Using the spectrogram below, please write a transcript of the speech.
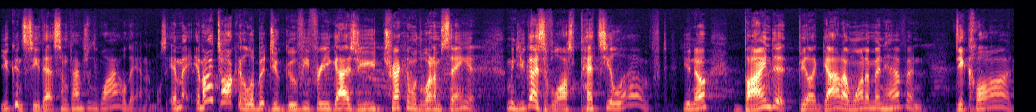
You can see that sometimes with wild animals. Am I, am I talking a little bit too goofy for you guys? Are you trekking with what I'm saying? I mean, you guys have lost pets you loved, you know? Bind it. Be like, God, I want them in heaven. Declawed,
